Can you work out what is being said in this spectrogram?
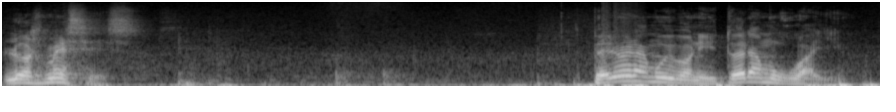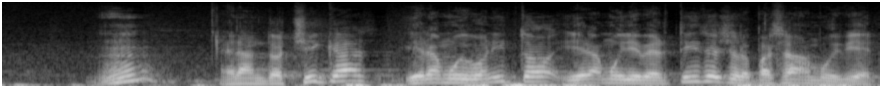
los meses. Pero era muy bonito, era muy guay. Eran dos chicas y era muy bonito y era muy divertido y se lo pasaban muy bien.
